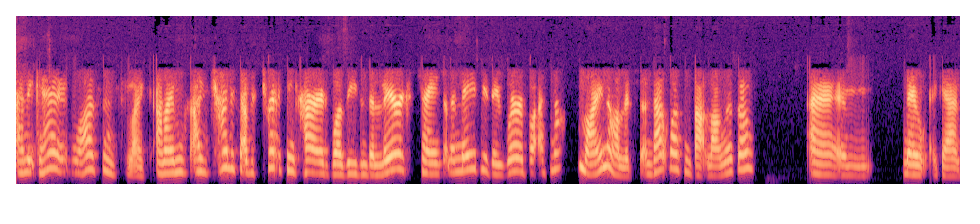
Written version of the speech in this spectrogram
And again, it wasn't like. And I'm I'm trying to. I was trying to think hard. Was even the lyrics changed? And maybe they were, but it's not to my knowledge, and that wasn't that long ago. Um, now again,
